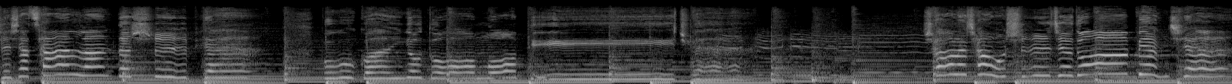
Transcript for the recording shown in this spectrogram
写下灿烂的诗篇。不管有多么疲倦，瞧来瞧往，世界多变迁。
